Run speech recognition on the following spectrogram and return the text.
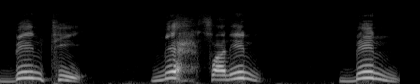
binti محصن بن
